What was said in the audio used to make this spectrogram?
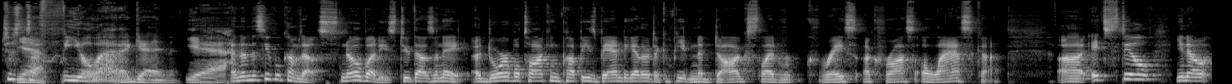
just Yeah. to feel that again. Yeah. And then the sequel comes out, Snow Buddies, 2008. Adorable talking puppies band together to compete in a dog sled race across Alaska. Uh, it's still, you know,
